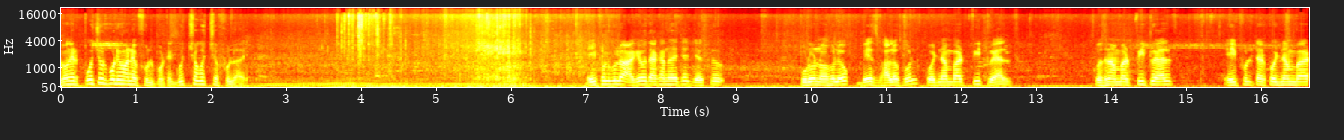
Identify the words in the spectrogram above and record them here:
এবং এর প্রচুর পরিমাণে ফুল ফোটে, গুচ্ছ গুচ্ছ ফুল হয়। এই ফুলগুলো আগেও দেখানো হয়েছে, যেহেতু পুরনো হলেও বেশ ভালো ফুল। Code number P twelve code number P twelve এই ফুলটার code number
